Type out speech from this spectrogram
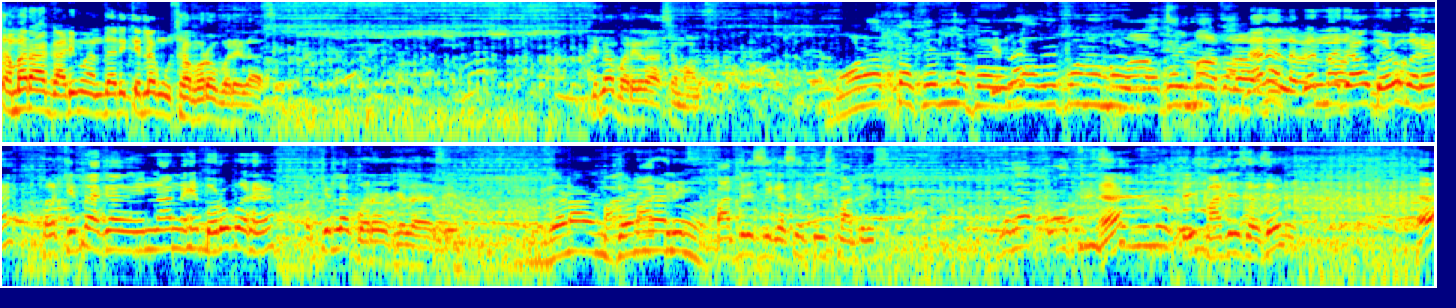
તમારા આ ગાડીમાં અંદાજે કેટલાક મુસાફરો ભરેલા છે? કેટલા ભરેલા હશે માણસો? મોણા કેટલા ભરેલા હવે પણ લગનમાં ના ના લગનમાં જાઓ બરોબર હે. પણ કેટલા એના નહીં બરોબર હે. પણ કેટલા ભરેલા હશે? ઘણા નહીં. પાંત્રીસ હશે ત્રીસ પાંત્રીસ? હે? ત્રીસ પાંત્રીસ હશે? હે?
